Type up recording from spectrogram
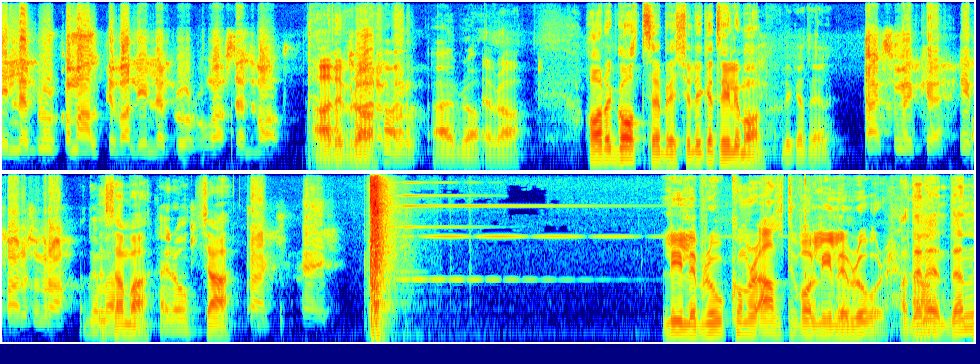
lillebror kommer alltid vara lillebror oavsett vad. Ja, det är bra. Så är det bara. Ja, det är bra. Det är bra. Ha det gott Sebic och lycka till imorgon. Lycka till. Tack så mycket, ni får det så bra. Detsamma. Hej då. Tja! Tack, hej. Lillebror kommer alltid vara lillebror. Ja, den, Är, den,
